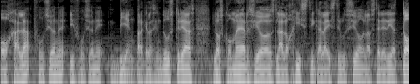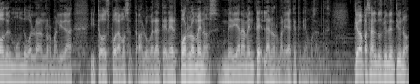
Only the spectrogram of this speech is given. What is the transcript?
Ojalá funcione y funcione bien para que las industrias, los comercios, la logística, la distribución, la hostelería, todo el mundo vuelva a la normalidad y todos podamos volver a tener por lo menos medianamente la normalidad que teníamos antes. ¿Qué va a pasar en el 2021?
